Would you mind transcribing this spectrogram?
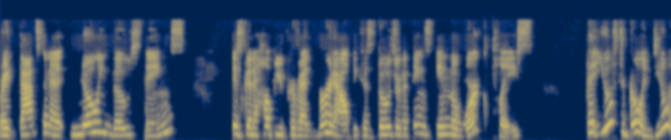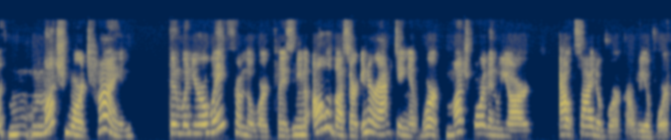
right? That's going to, knowing those things is going to help you prevent burnout because those are the things in the workplace that you have to go and deal with much more time than when you're away from the workplace. I mean, all of us are interacting at work much more than we are outside of work or we have work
